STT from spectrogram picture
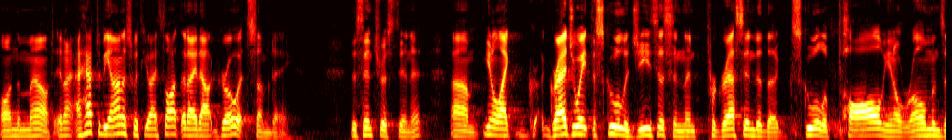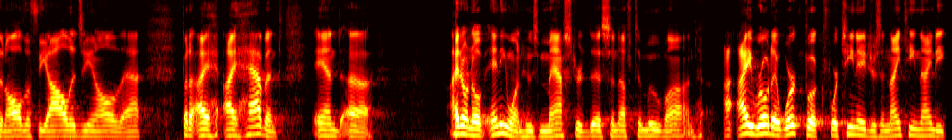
on the Mount. And I, I have to be honest with you, I thought that I'd outgrow it someday, this interest in it. Um, you know, like gr- graduate the school of Jesus and then progress into the school of Paul, you know, Romans and all the theology and all of that. But I, I haven't. And, uh, I don't know of anyone who's mastered this enough to move on. I, wrote a workbook for teenagers in 1990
